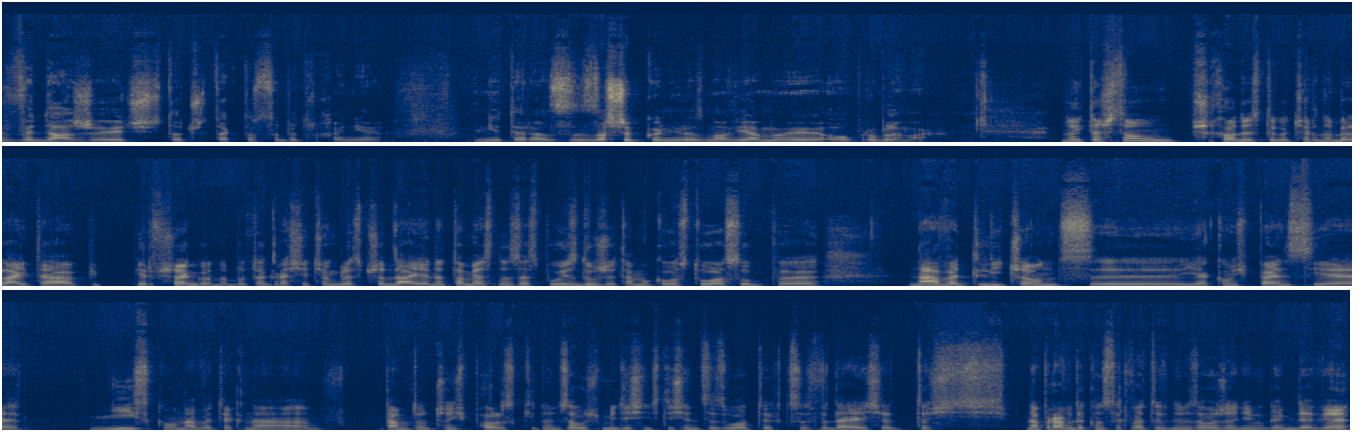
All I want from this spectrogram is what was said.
wydarzyć. To czy tak to sobie trochę nie, nie teraz, za szybko nie rozmawiamy o problemach. No i też są przychody z tego Czernobylajta pi- pierwszego, no bo ta gra się ciągle sprzedaje, natomiast no zespół jest duży, tam około 100 osób, e, nawet licząc e, jakąś pensję niską, nawet jak na tamtą część Polski, no załóżmy 10 tysięcy złotych, co wydaje się dość naprawdę konserwatywnym założeniem w game devie,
